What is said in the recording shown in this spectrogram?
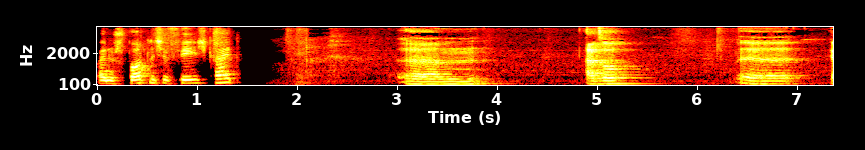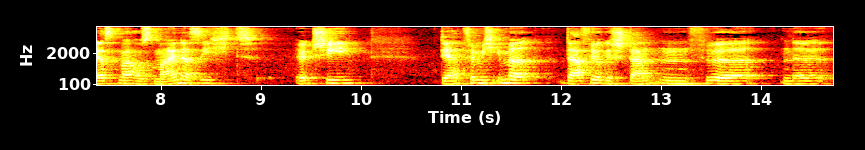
Eine sportliche Fähigkeit? Ähm, also äh, erstmal aus meiner Sicht, Ötchi, der hat für mich immer dafür gestanden, für eine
